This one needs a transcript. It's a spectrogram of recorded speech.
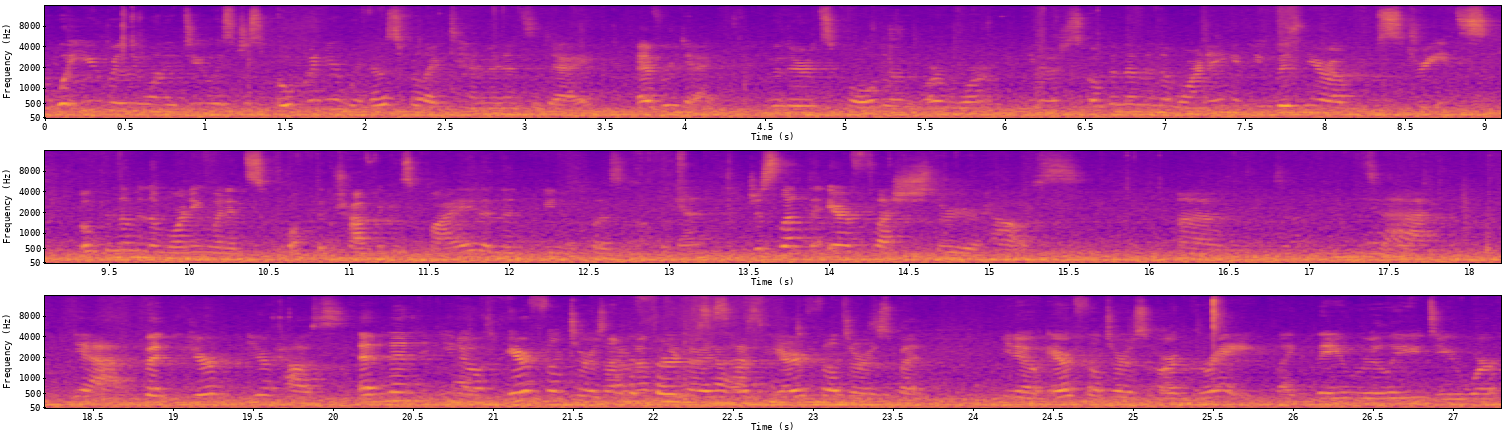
what you really want to do is just open your windows for like 10 minutes a day, every day, whether it's cold or, or warm. You know, just open them in the morning. If you live near streets, open them in the morning when it's the traffic is quiet, and then you know close them up again. Just let the air flush through your house. Um, yeah, yeah. But your your house, and then you know air filters. I don't know if you guys have air filters, but you know air filters are great. Like they really do work.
